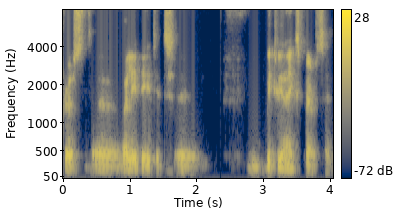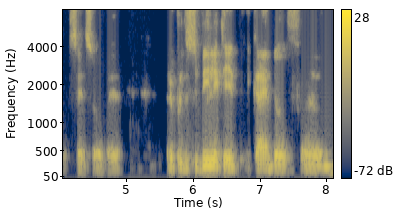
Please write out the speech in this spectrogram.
first uh, validated uh, between experts, I would say. So the reproducibility kind of um,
